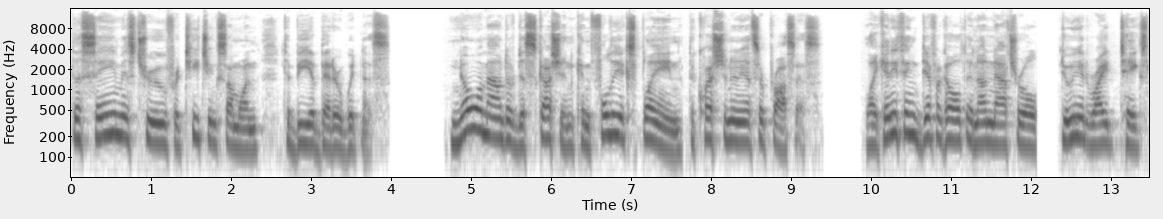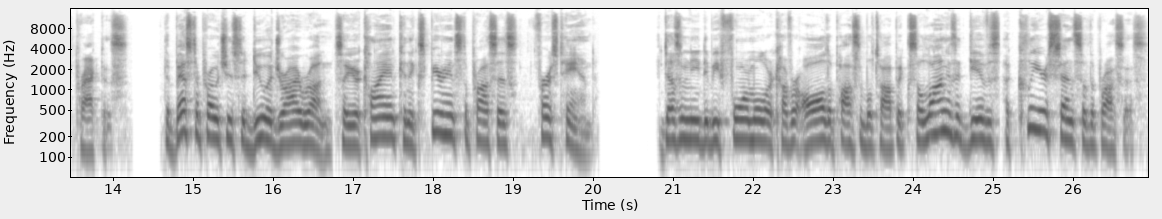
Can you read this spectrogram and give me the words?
The same is true for teaching someone to be a better witness. No amount of discussion can fully explain the question and answer process. Like anything difficult and unnatural, doing it right takes practice. The best approach is to do a dry run so your client can experience the process firsthand. It doesn't need to be formal or cover all the possible topics so long as it gives a clear sense of the process.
